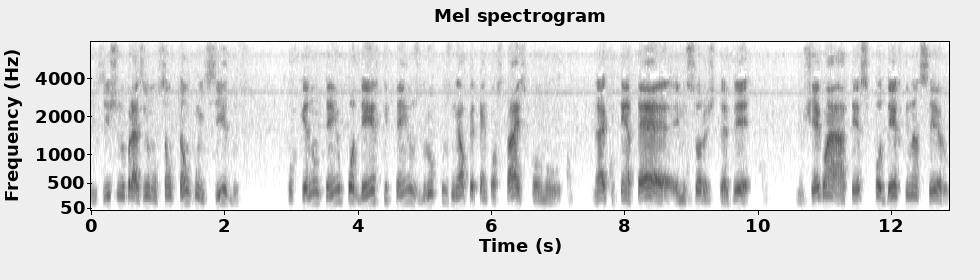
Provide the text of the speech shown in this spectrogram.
existe no Brasil, não são tão conhecidos, porque não tem o poder que tem os grupos neopentecostais, como né, que tem até emissoras de TV, não chegam a, a ter esse poder financeiro.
